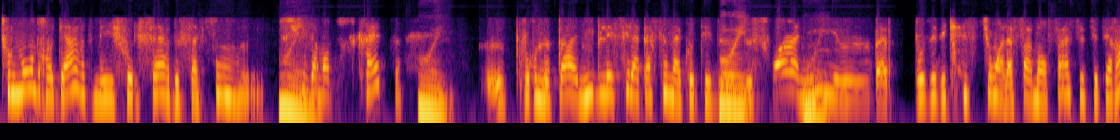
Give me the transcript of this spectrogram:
tout le monde regarde, mais il faut le faire de façon euh, Oui, suffisamment discrète oui, euh, pour ne pas ni blesser la personne à côté de, Oui. de soi, ni euh, bah, poser des questions à la femme en face, etc.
